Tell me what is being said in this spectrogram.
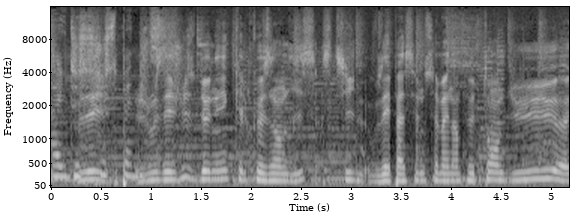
Avec du Je vous ai- suspense. Je vous ai juste donné quelques indices, style vous avez passé une semaine un peu tendue, euh,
